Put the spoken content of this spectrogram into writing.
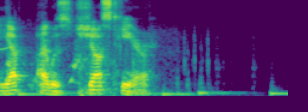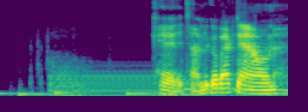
Yep, I was just here. Okay, time to go back down.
